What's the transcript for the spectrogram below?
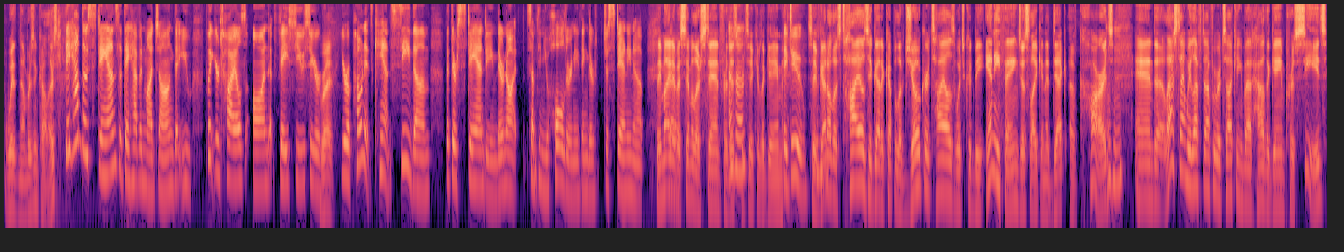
with numbers and colors. They have those stands that they have in mahjong that you put your tiles on that face you, so your right. your opponents can't see them, but they're standing. They're not something you hold or anything. They're just standing up. They might so. have a similar stand for this uh -huh. particular game. They do. So you've mm -hmm. got mm-hmm. all those tiles. You've got a couple of joker tiles, which could be anything, just like in a deck of cards. Mm -hmm. And uh, last time we left off, we were talking about how the game proceeds.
